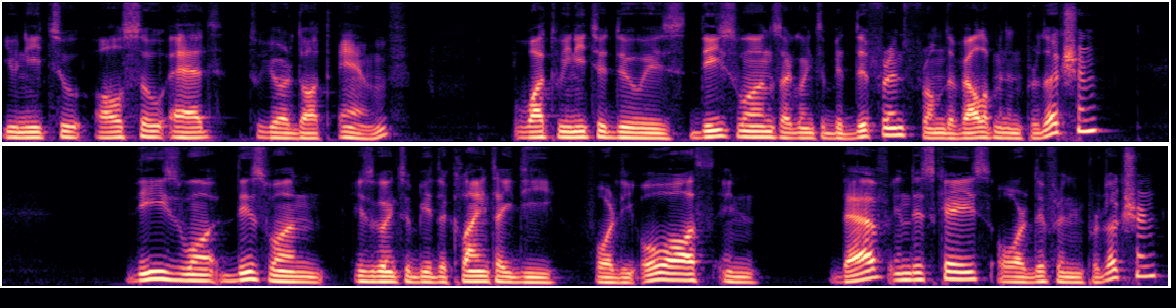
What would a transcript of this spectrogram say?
you need to also add to your .env. What we need to do is these ones are going to be different from development and production. These one, this one is going to be the client ID for the OAuth in dev in this case, or different in production.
